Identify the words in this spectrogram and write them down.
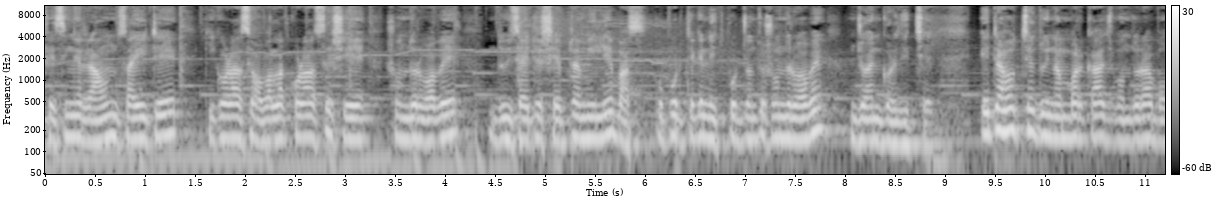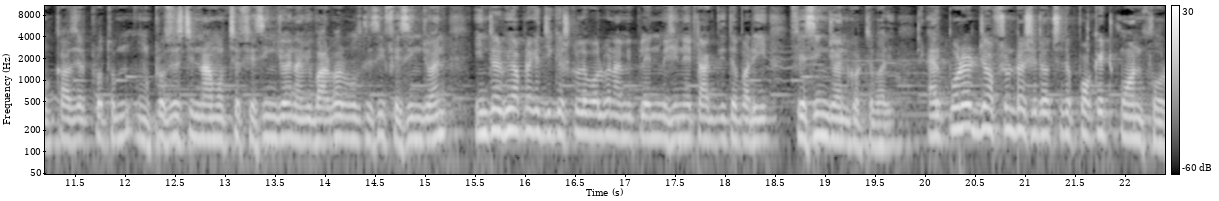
ফেসিংয়ের রাউন্ড সাইডে কি করা আছে ওভারলাপ করা আছে, সে সুন্দরভাবে দুই সাইডের শেপটা মিলিয়ে, বাস, উপর থেকে নিচ পর্যন্ত সুন্দরভাবে জয়েন করে দিচ্ছে। এটা হচ্ছে দুই নাম্বার কাজ, বন্ধুরা। কাজের প্রথম প্রসেসটির নাম হচ্ছে ফেসিং জয়েন আমি বারবার বলতেছি ফেসিং জয়েন ইন্টারভিউ আপনাকে জিজ্ঞেস করলে বলবেন, আমি প্লেন মেশিনে টাক দিতে পারি ফেসিং জয়েন করতে পারি। এরপরের যে অপশনটা সেটা হচ্ছে যে পকেট ওয়ান ফোর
